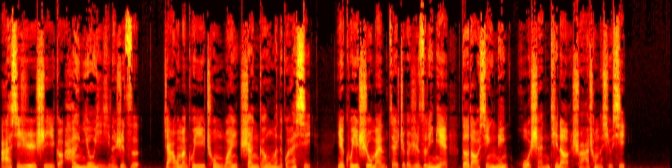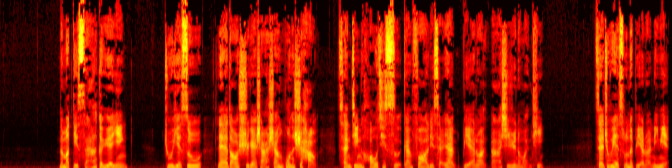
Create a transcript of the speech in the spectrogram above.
安息日是一个很有意义的日子，让我们可以重温神跟我们的关系，也可以使我们在这个日子里面得到心灵和身体的双重的休息。那么第三个原因，主耶稣来到世界上生活的时候，曾经好几次跟法利赛人辩论安息日的问题。在主耶稣的辩论里面，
